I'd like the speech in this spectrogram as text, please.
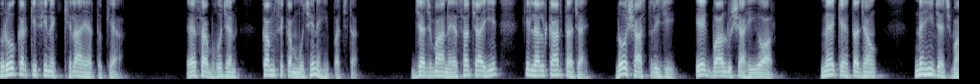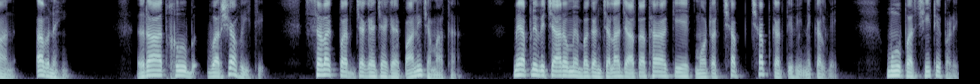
रोकर किसी ने खिलाया तो क्या? ऐसा भोजन कम से कम मुझे नहीं पचता। जजमान, ऐसा चाहिए कि ललकारता जाए। लो शास्त्री जी, एक बालूशाही और। मैं कहता जाऊँ, नहीं जजमान, अब नहीं। रात खूब वर्षा हुई थी। सड़क पर जगह जगह पानी जमा था। मैं अपने विचारों में बगन चला जाता था कि एक मोटर छप छप करती हुई निकल गई। मुँह पर छींटे पड़े।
